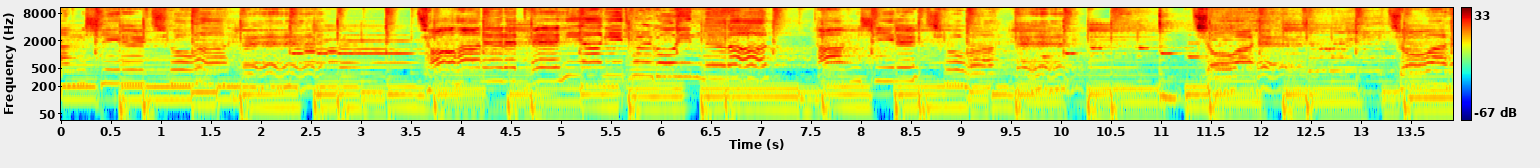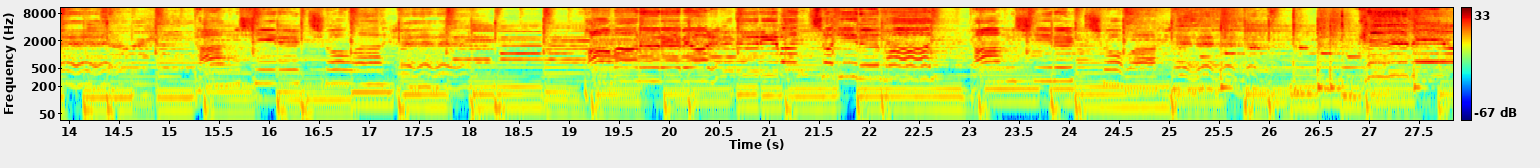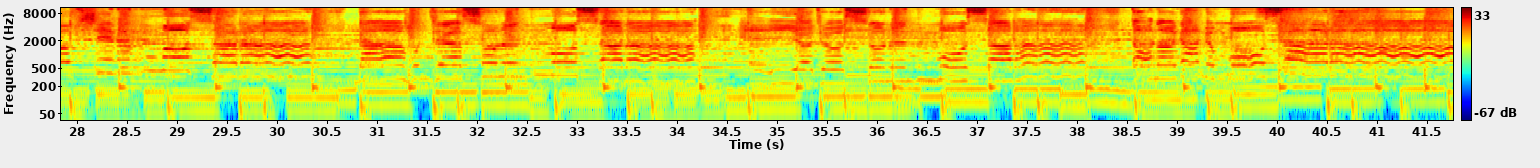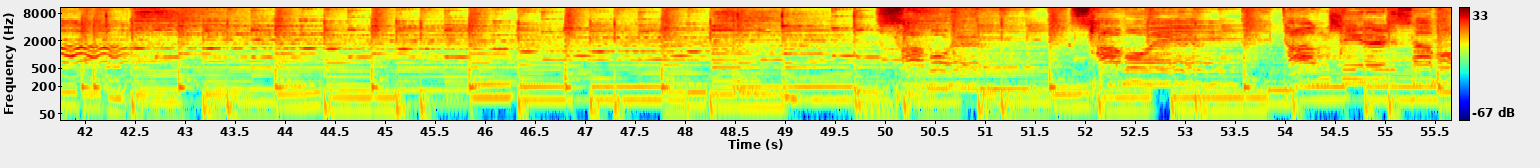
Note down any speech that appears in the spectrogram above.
당신을 좋아해. 저 하늘에 태양이 돌고 있는 한 당신을 좋아해. 좋아해. 좋아해. 당신을 좋아해. 밤하늘에 별들이 반짝이는 한 당신을 좋아해. 그저서는 못 살아. 떠나가면 못 살아. 사모해 사모해. 당신을 사모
